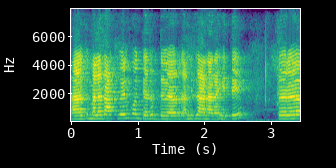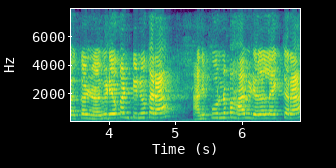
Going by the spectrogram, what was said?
अं, तुम्हाला दाखवेन कोणत्या धबधब्यावर आम्ही जाणार आहे ते. तर व्हिडिओ कंटिन्यू करा आणि पूर्ण पहा व्हिडिओला लाईक करा.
